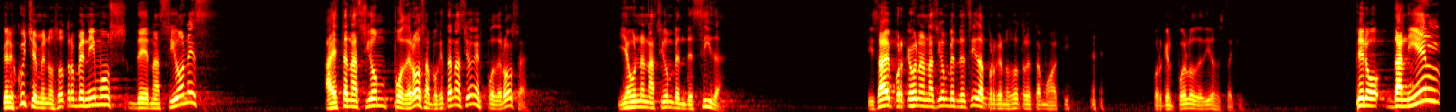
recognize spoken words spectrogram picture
Pero escúcheme, nosotros venimos de naciones a esta nación poderosa, porque esta nación es poderosa y es una nación bendecida. ¿Y sabe por qué es una nación bendecida? Porque nosotros estamos aquí, porque el pueblo de Dios está aquí. Pero Daniel,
